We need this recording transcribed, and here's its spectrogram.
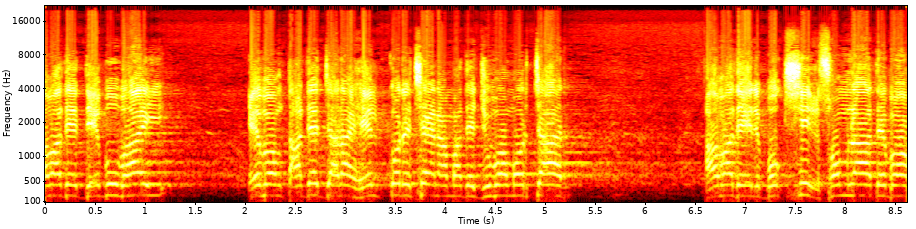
আমাদের দেবু ভাই, এবং তাদের যারা হেল্প করেছেন আমাদের যুব মোর্চার, আমাদের বক্সি সোমনাথ এবং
